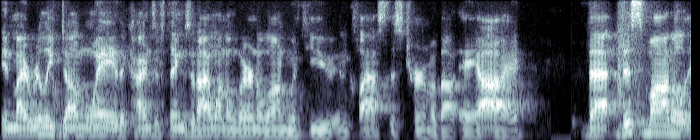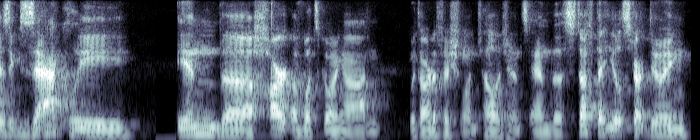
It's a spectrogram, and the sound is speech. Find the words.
in my really dumb way the kinds of things that I want to learn along with you in class this term about AI, that this model is exactly in the heart of what's going on with artificial intelligence. And the stuff that you'll start doing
